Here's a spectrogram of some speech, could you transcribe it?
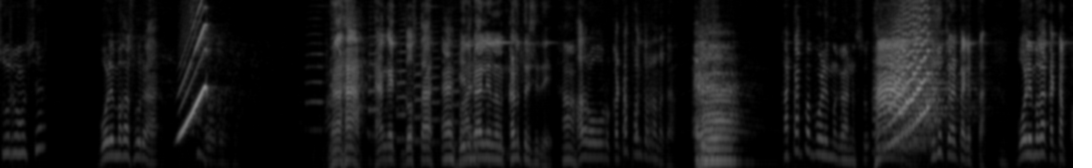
ಸೂರ್ಯವಂಶ ಬೋಳಿ ಮಗ ಸೂರ್ಯ. ಹಾ, ಹಾ, ಹೆಂಗೈತಿ ದೋಸ್ತ? ಮೇಲೆ ನನ್ನ ಕಣ್ ತರಿಸಿದೆ. ಆದ್ರೆ ಒಬ್ರು ಕಟಪ್ಪ ಅಂತಾರ ನನಗ. ಕಟ್ಟಪ್ಪ ಬೋಳಿ ಮಗ ಅನಿಸು. ಇದು ಕರೆಕ್ಟ್ ಆಗತ್ತ. ಬೋಳಿ ಮಗ ಕಟ್ಟಪ್ಪ.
